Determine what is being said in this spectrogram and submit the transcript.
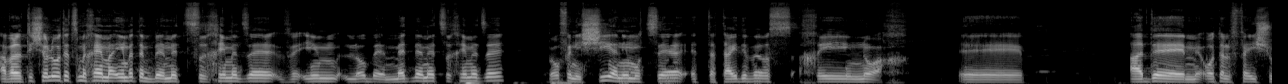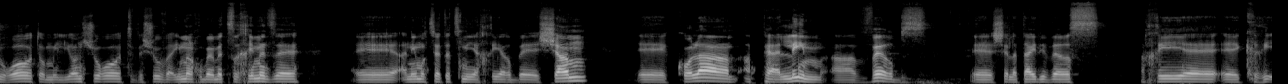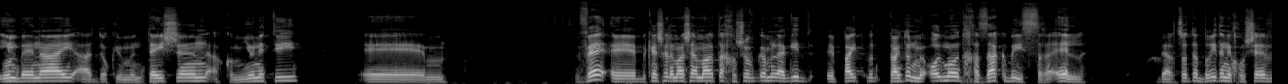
אבל תשאלו את עצמכם האם אתם באמת צריכים את זה, ואם לא באמת באמת צריכים את זה, באופן אישי אני מוצא את הטיידיברס הכי נוח. אה, עד אה, מאות אלפי שורות או מיליון שורות, ושוב, האם אנחנו באמת צריכים את זה, אה, אני מוצא את עצמי הכי הרבה שם. כל הפעלים, ה-verbs של ה-tidyverse הכי קריאים בעיניי, ה-documentation, ה-community, אמ, ובקשר למה שאמרת חשוב גם להגיד פייתון מאוד מאוד חזק בישראל. בארצות הברית אני חושב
